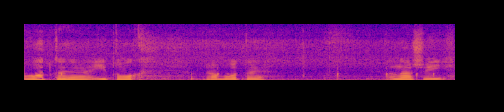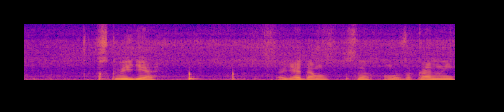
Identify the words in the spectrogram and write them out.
Вот э, итог работы нашей в сквере рядом с музыкальной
